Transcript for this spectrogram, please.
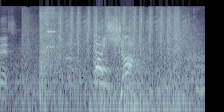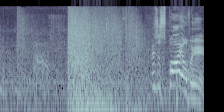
this. Nice shot! There's a spy over here!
